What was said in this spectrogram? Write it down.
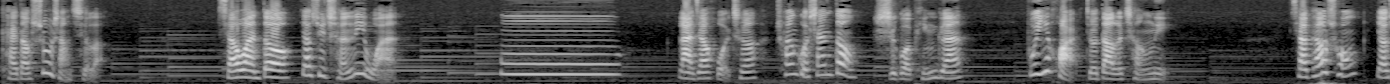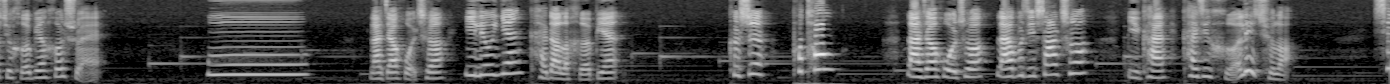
开到树上去了。小豌豆要去城里玩，辣椒火车穿过山洞，驶过平原，不一会儿就到了城里。小瓢虫要去河边喝水，呜！辣椒火车一溜烟开到了河边，可是扑通，辣椒火车来不及刹车，一开开进河里去了。幸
